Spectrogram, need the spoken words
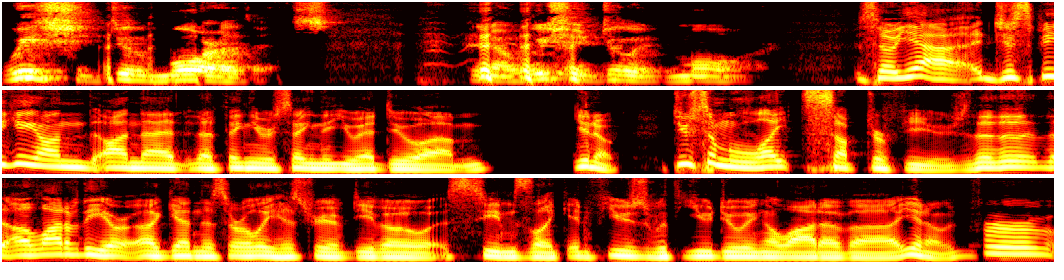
we should do more of this. You know, we should do it more. So yeah, just speaking on on that that thing you were saying that you had to um, you know, do some light subterfuge. The, the, the- a lot of the again this early history of Devo seems like infused with you doing a lot of uh, you know, for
